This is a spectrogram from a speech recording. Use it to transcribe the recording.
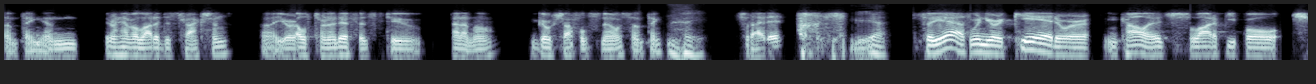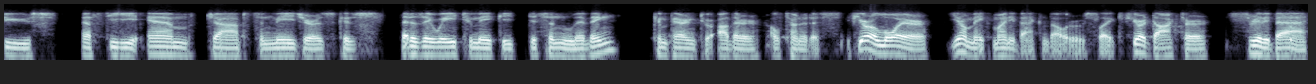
something, and you don't have a lot of distraction. Uh, your alternative is to, I don't know, go shovel snow or something. Right. That's what I did. Yeah. so yeah, when you're a kid or in college, a lot of people choose STEM jobs and majors because that is a way to make a decent living comparing to other alternatives. If you're a lawyer, you don't make money back in Belarus. Like if you're a doctor, it's really bad.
